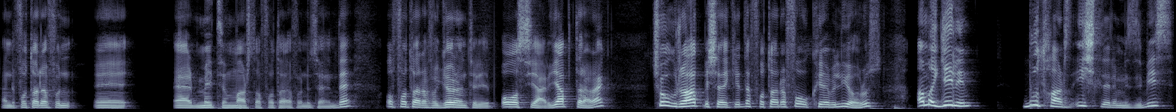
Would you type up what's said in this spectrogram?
Hani fotoğrafın eee, eğer metin varsa fotoğrafın üzerinde o fotoğrafı görüntüleyip OCR yaptırarak çok rahat bir şekilde fotoğrafı okuyabiliyoruz. Ama gelin bu tarz işlerimizi biz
